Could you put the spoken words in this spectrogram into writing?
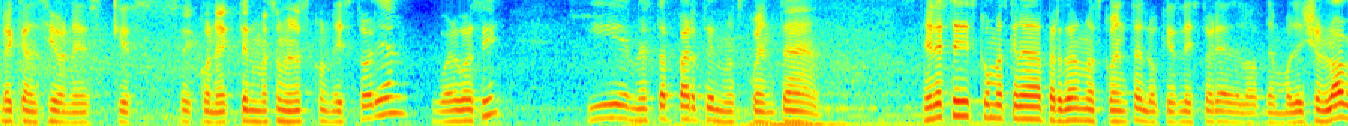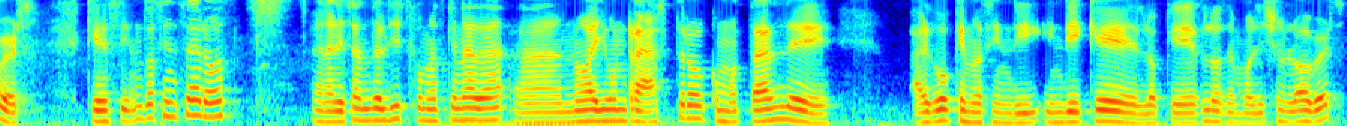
de canciones que se conecten más o menos con la historia o algo así. Y en esta parte nos cuenta, en este disco más que nada, perdón, nos cuenta lo que es la historia de los Demolition Lovers, que siendo sinceros, analizando el disco más que nada, ah, no hay un rastro como tal de algo que nos indique lo que es los Demolition Lovers,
